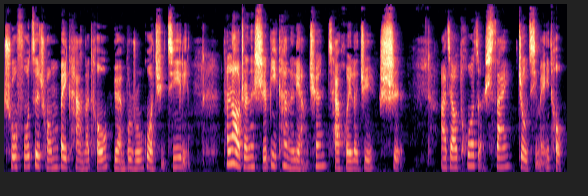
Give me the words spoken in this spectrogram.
楚服自从被砍了头，远不如过去机灵，他绕着那石壁看了两圈，才回了句“是”。阿娇托着腮，皱起眉头：“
